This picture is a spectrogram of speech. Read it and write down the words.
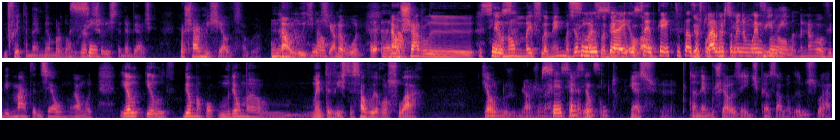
e foi também membro de um governo socialista na Bélgica é o Charles Michel, sabe? Não, não Luís não. Michel é o outro. Uh, uh, não, não, Charles Sim, tem o nome meio Flamengo, mas ele Sim, não é eu Flamengo. Sei, eu sei de quem é que tu estás eu a falar, mas também não me lembro Vili, do nome. Mas não é o Willy Martins, é um, é um outro. Ele, ele deu, uma, deu uma, uma entrevista, salvo erro, ao Soar, que é um dos melhores jornais sim, da terra sim, dele, como tu conheces, portanto em Bruxelas, é indispensável ler o Soar.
